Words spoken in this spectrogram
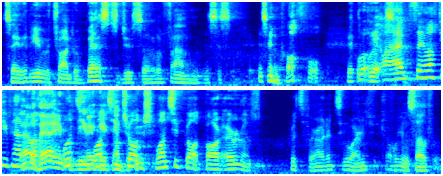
say that you were trying your best to do so, have found that this is It's impossible. Well. I'd say after you've had Now Bart- there you once, you, once you've got once you've got Bart Ehrman, Christopher, I don't see why you should trouble yourself with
